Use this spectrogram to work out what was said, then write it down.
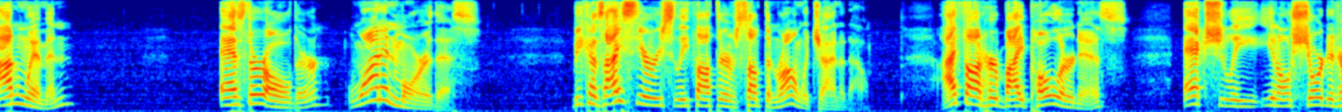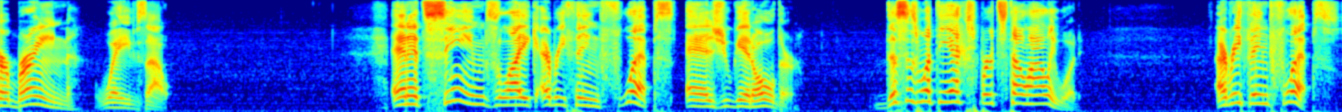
on women as they're older, wanting more of this. Because I seriously thought there was something wrong with China Doll. I thought her bipolarness actually, you know, shorted her brain waves out. And it seems like everything flips as you get older. This is what the experts tell Hollywood. Everything flips.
